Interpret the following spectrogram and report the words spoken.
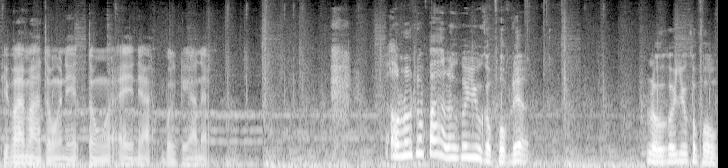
พี่ว่ายมาตรงอันนี้ตรงไอ้เนี่ยเบิกเรือนเนี่ยเอารถทุกบ้านเราก็อยู่กับผมเนี่ยโหลก็อยู่กับผม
